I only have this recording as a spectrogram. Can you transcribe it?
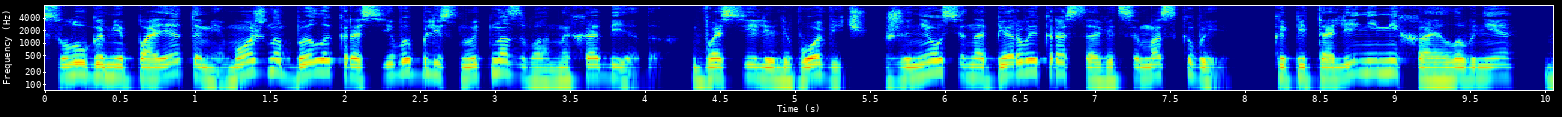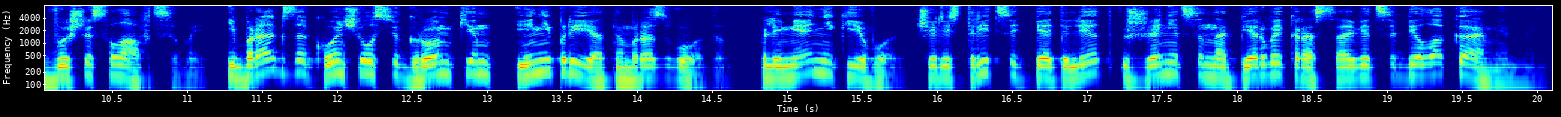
Слугами-поэтами можно было красиво блеснуть на званных обедах. Василий Львович женился на первой красавице Москвы, Капитолине Михайловне Вышеславцевой, и брак закончился громким и неприятным разводом. Племянник его через 35 лет женится на первой красавице Белокаменной,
